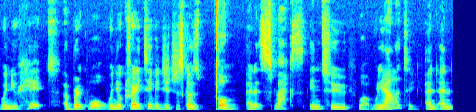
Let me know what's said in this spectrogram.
when you hit a brick wall, when your creativity just goes boom, and it smacks into well reality, and and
